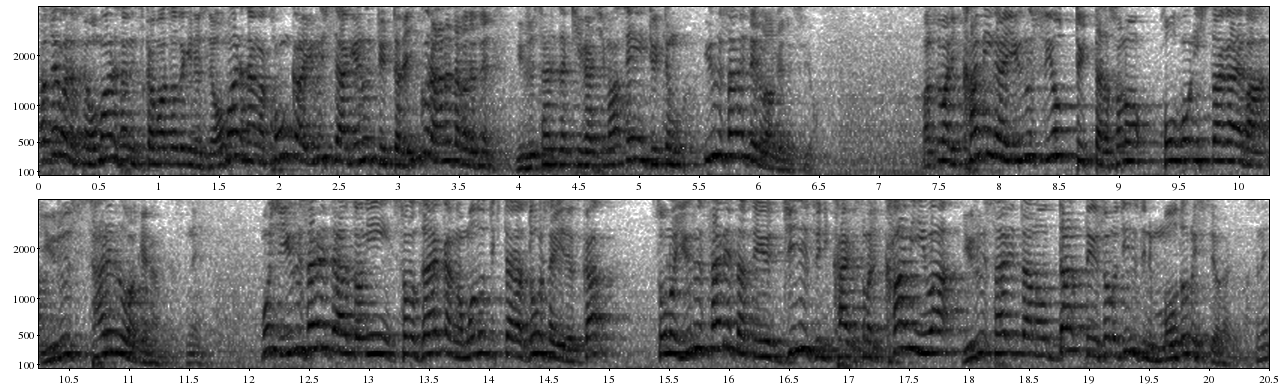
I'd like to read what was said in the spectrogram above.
例えばですねお巡りさんに捕まった時にですねお巡りさんが今回許してあげるって言ったらいくらあなたがですね許された気がしませんと言っても許されてるわけですよ。まあ、つまり神が許すよって言ったらその方法に従えば許されるわけなんですね。もし許された後にその罪悪感が戻ってきたらどうしたらいいですか？その許されたという事実に帰る。つまり神は許されたのだというその事実に戻る必要がありますね。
